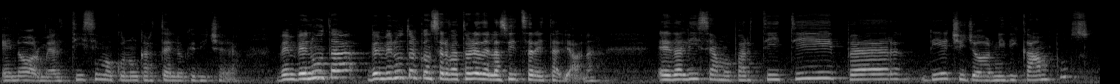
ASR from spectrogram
enorme, altissimo, con un cartello che diceva benvenuto al Conservatorio della Svizzera Italiana. E da lì siamo partiti per dieci giorni di campus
